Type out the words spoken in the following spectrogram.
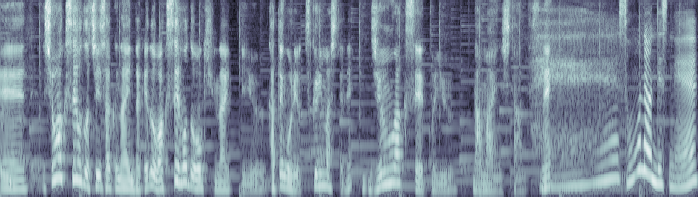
えー小惑星ほど小さくないんだけど惑星ほど大きくないっていうカテゴリーを作りましてね準惑星という名前にしたんですね。そうなんですね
